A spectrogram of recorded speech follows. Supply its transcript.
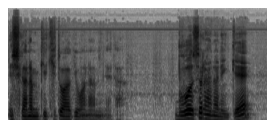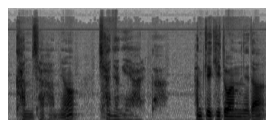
이 시간 함께 기도하기 원합니다. 무엇을 하나님께 감사하며 찬양해야 할까? 함께 기도합니다.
